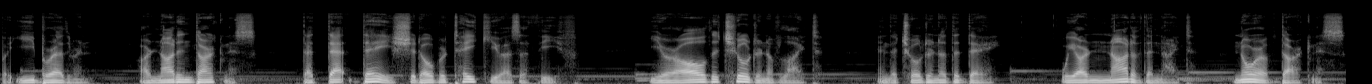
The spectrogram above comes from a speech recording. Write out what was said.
But ye, brethren, are not in darkness, that that day should overtake you as a thief. Ye are all the children of light, and the children of the day. We are not of the night, nor of darkness.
